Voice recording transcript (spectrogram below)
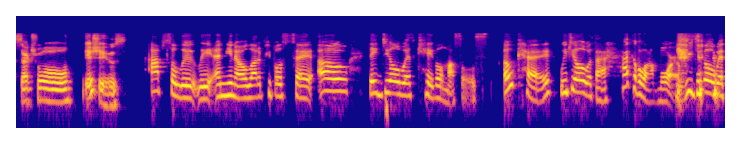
sexual issues. Absolutely. And, you know, a lot of people say, oh, they deal with Kegel muscles. Okay, we deal with a heck of a lot more. We deal with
